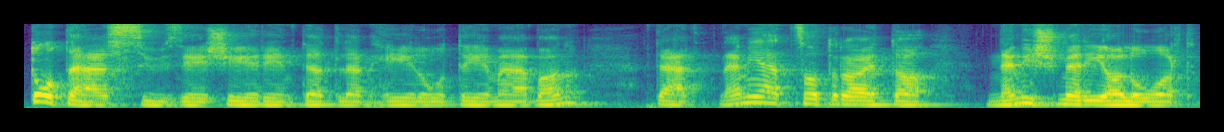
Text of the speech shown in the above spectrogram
totál szűzés érintetlen Halo témában, tehát nem játszott rajta, nem ismeri a lort,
